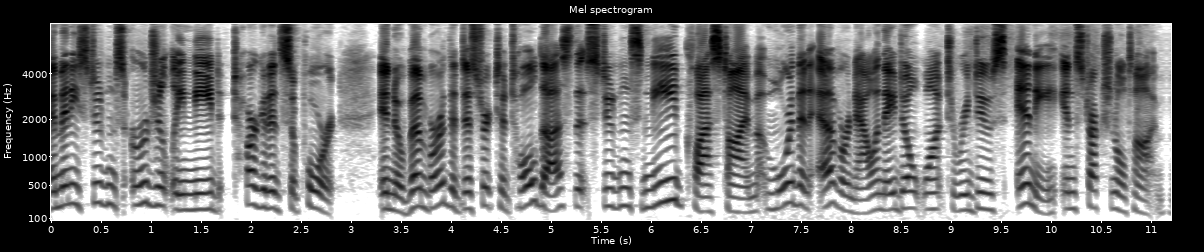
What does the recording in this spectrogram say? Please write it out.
and many students urgently need targeted support. In November, the district had told us that students need class time more than ever now, and they don't want to reduce any instructional time.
